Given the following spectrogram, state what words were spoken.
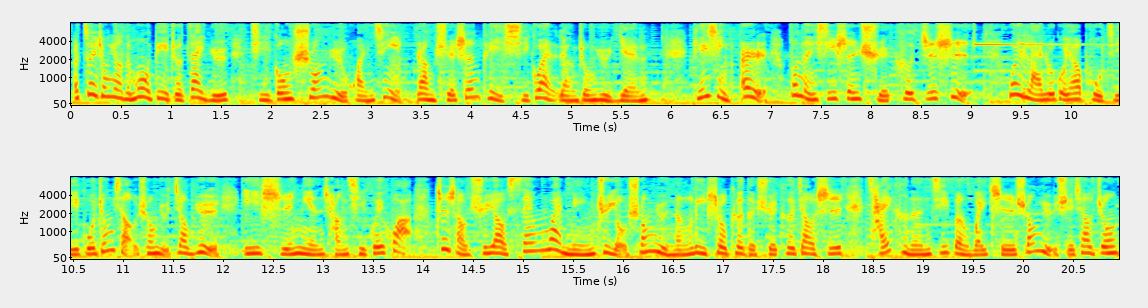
而最重要的目的就在于提供。双语环境让学生可以习惯两种语言。提醒二，不能牺牲学科知识。未来如果要普及国中小双语教育，依十年长期规划，至少需要三万名具有双语能力授课的学科教师，才可能基本维持双语学校中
